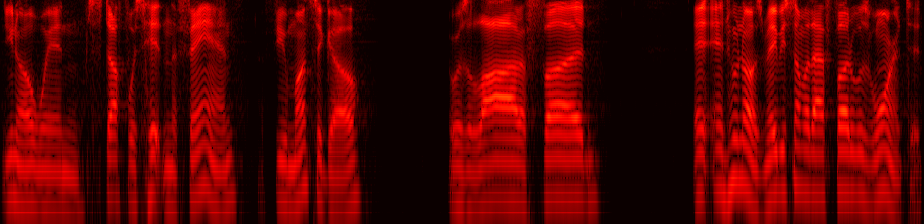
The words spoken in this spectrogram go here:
you know, when stuff was hitting the fan a few months ago, there was a lot of FUD. And, and who knows, maybe some of that FUD was warranted.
